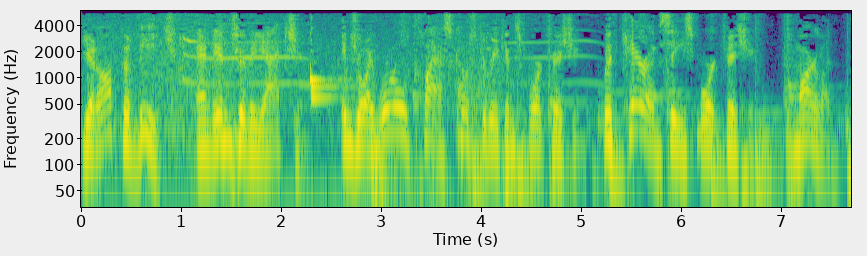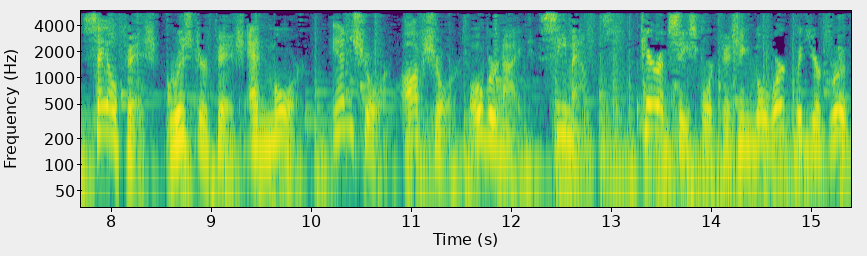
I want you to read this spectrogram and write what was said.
Get off the beach and into the action. Enjoy world-class Costa Rican sport fishing with Carib Sea Sport Fishing, marlin, sailfish, roosterfish, and more. Inshore, offshore, overnight, seamounts. Carib Sea Sport Fishing will work with your group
